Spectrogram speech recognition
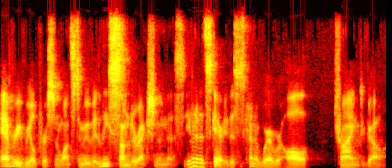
every real person wants to move at least some direction in this, even if it's scary. This is kind of where we're all trying to go.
